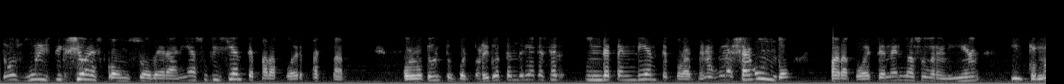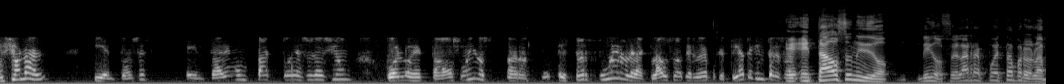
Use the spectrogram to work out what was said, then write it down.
dos jurisdicciones con soberanía suficiente para poder pactar. Por lo tanto, Puerto Rico tendría que ser independiente por al menos un segundo para poder tener la soberanía internacional y entonces entrar en un pacto de asociación con los Estados Unidos para estar fuera de la cláusula territorial. Porque fíjate que interesante. Eh, Estados Unidos, digo, sé la respuesta, pero la,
